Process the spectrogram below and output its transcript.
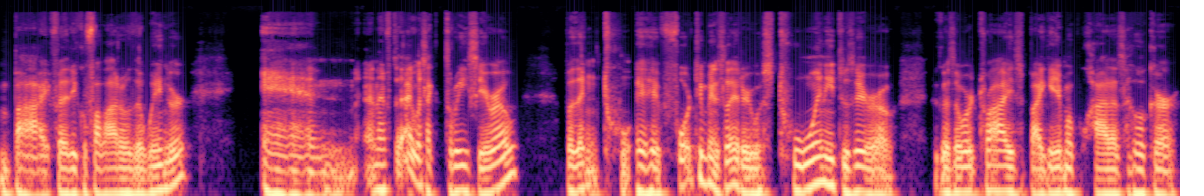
by Federico Favaro, the winger. And and after that it was like 3-0 but then tw- uh, 14 minutes later it was 20 to 0 because there were tries by Guillermo Pujadas hooker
